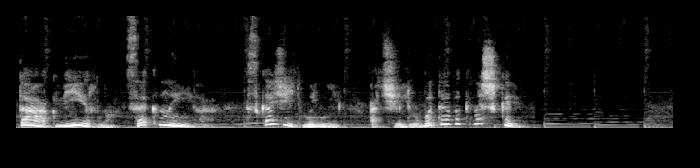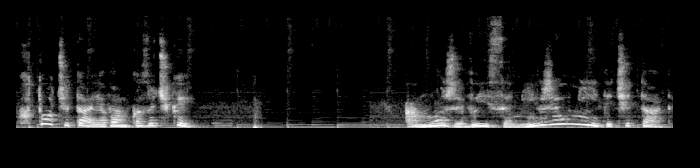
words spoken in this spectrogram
Так, вірно, це книга. Скажіть мені, а чи любите ви книжки? Читає вам казочки? А може, ви й самі вже вмієте читати?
